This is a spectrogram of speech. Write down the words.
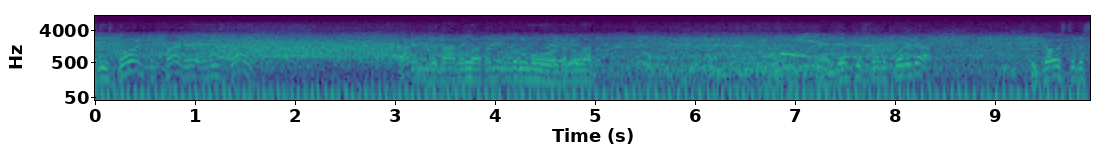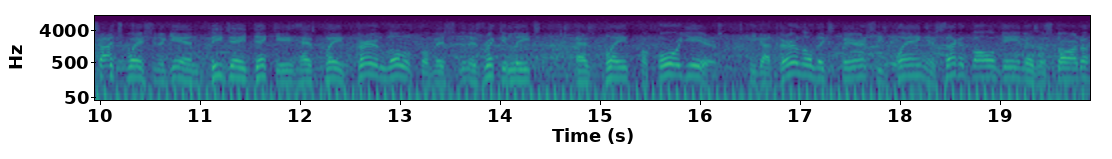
and he's going for Carter, and he's got it. And about 11, a little more than 11. And Dick is going to put it up. He goes to the side. Situation again. B.J. Dickey has played very little for Michigan as Ricky Leach has played for four years. He got very little experience. He's playing his second ball game as a starter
